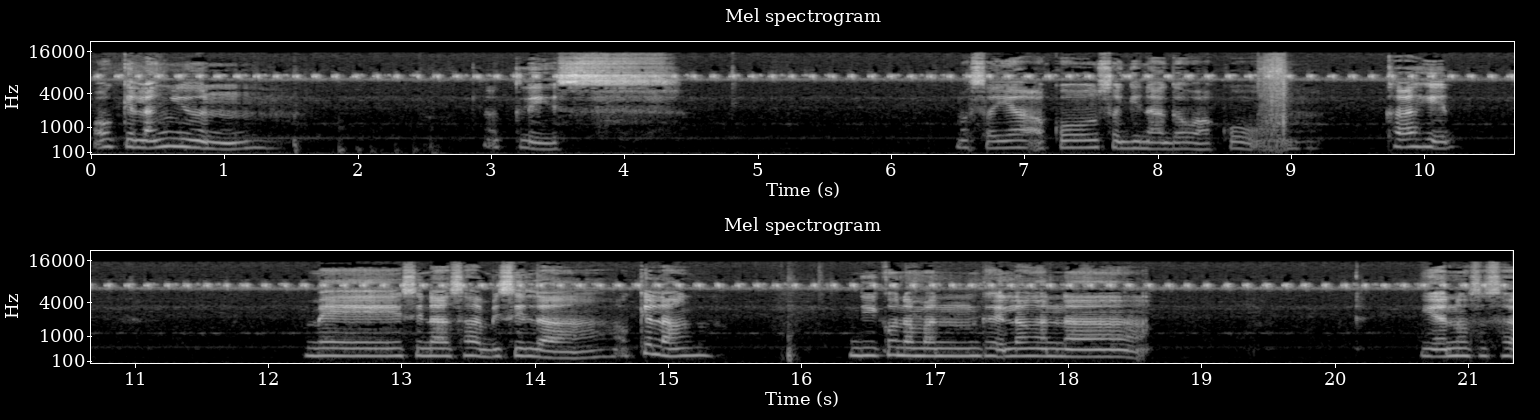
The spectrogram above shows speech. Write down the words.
okay lang yun. At least masaya ako sa ginagawa ko. Kahit may sinasabi sila okay lang hindi ko naman kailangan na iano sa, sa,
